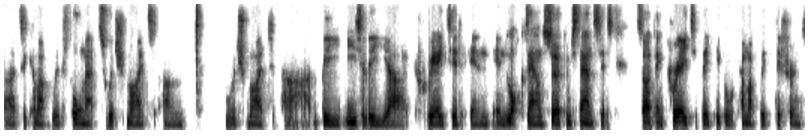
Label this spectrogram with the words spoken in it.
uh, to come up with formats which might um, which might uh, be easily uh, created in in lockdown circumstances. So I think creatively people will come up with different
